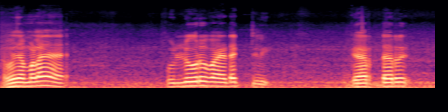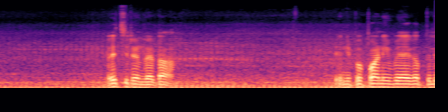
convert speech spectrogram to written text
അപ്പോൾ നമ്മളെ പുല്ലൂർ വയഡക്റ്റിൽ ഗർഡർ വെച്ചിട്ടുണ്ട് കേട്ടോ. ഇനിയിപ്പോൾ പണി വേഗത്തിൽ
